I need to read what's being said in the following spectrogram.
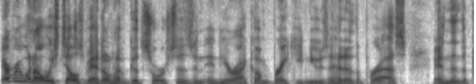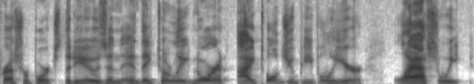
everyone always tells me I don't have good sources. And, and here I come breaking news ahead of the press. And then the press reports the news and, and they totally ignore it. I told you people here last week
